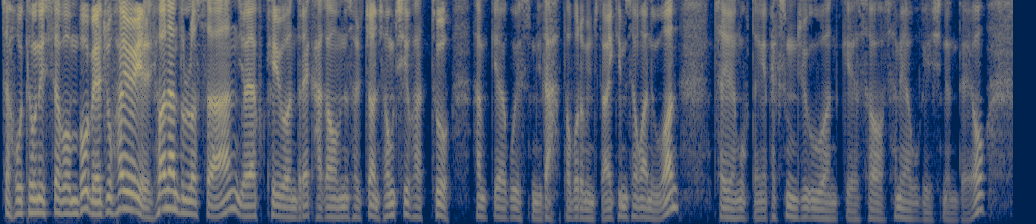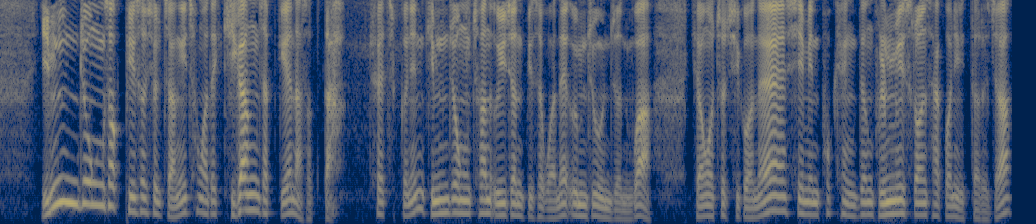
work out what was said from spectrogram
자, 오태훈의 시사본부 매주 화요일 현안 둘러싼 여야 국회의원들의 가감없는 설전 정치 화투 함께하고 있습니다. 더불어민주당의 김성환 의원, 자유한국당의 백승주 의원께서 참여하고 계시는데요. 임종석 비서실장이 청와대 기강 잡기에 나섰다. 최측근인 김종천 의전 비서관의 음주운전과 경호처 직원의 시민 폭행 등 불미스러운 사건이 잇따르자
